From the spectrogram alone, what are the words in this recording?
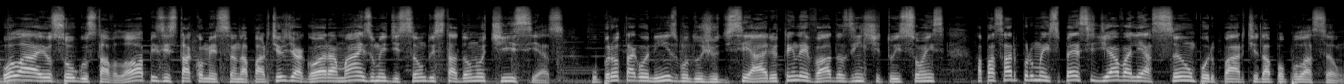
Olá, eu sou Gustavo Lopes e está começando a partir de agora mais uma edição do Estadão Notícias. O protagonismo do judiciário tem levado as instituições a passar por uma espécie de avaliação por parte da população.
